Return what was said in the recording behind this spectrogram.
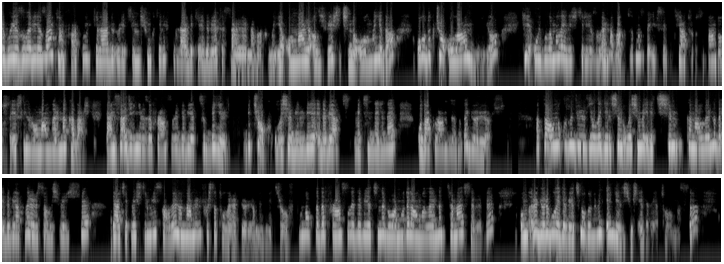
Ve bu yazıları yazarken farklı ülkelerde üretilmiş muhtelif dillerdeki edebiyat eserlerine bakmayı, onlarla alışveriş içinde olmayı da oldukça olağan buluyor. Ki uygulamalı eleştiri yazılarına baktığımızda Ibsen'in tiyatrosundan Dostoyevski'nin romanlarına kadar yani sadece İngiliz ve Fransız edebiyatı değil birçok ulaşabildiği edebiyat metinlerine odaklandığını da görüyoruz. Hatta 19. yüzyılda gelişen ulaşım ve iletişim kanallarını da edebiyatlar arası alışverişe gerçekleştirmeyi sağlayan önemli bir fırsat olarak görüyor Mehmet Rauf. Bu noktada Fransız edebiyatında rol model almalarının temel sebebi onlara göre bu edebiyatın o dönemin en gelişmiş edebiyatı olması.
